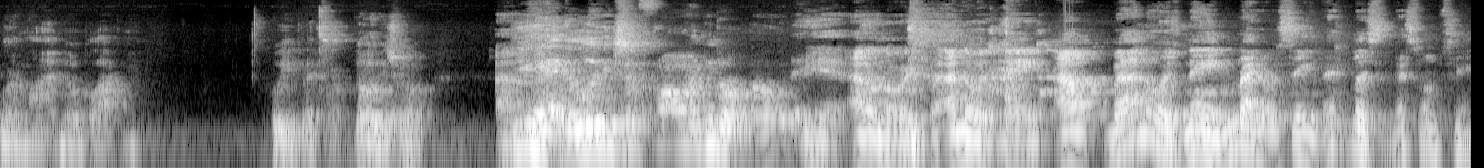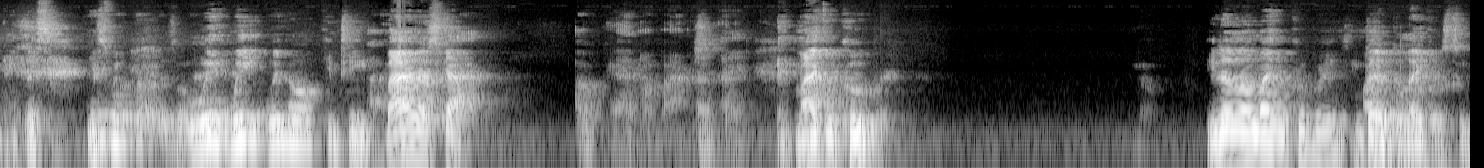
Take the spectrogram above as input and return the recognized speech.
I know who that is. We're lying, no block me. Who you play for? Go Detroit. Uh, You had to look your phone. You don't know that. Yeah, I don't know where he, I know his name, I, but I know his name. I'm not gonna say that. Listen, that's what I'm saying. Listen, listen, we we we gonna continue. Byron Scott, Okay, I know about it. okay. Michael Cooper. You don't know who Michael Cooper is? He played with the Lakers too.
